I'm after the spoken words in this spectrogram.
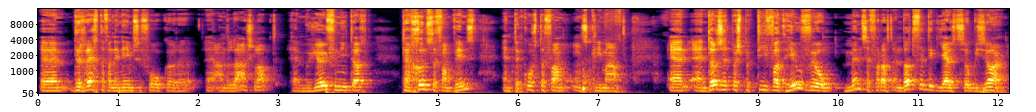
um, de rechten van de inheemse volkeren uh, aan de laars lapt, en milieu vernietigt ten gunste van winst en ten koste van ons klimaat. En, en dat is het perspectief wat heel veel mensen verrast. En dat vind ik juist zo bizar.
